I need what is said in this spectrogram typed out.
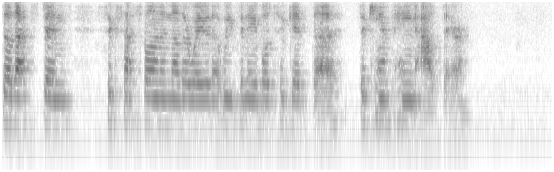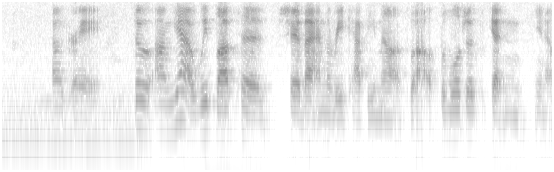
So that's been successful in another way that we've been able to get the, the campaign out there. Oh, great. So um, yeah, we'd love to share that in the recap email as well. So we'll just get in, you know,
